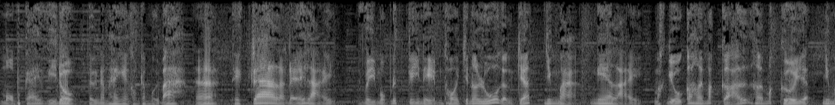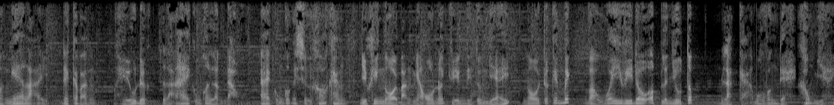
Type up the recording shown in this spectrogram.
một cái video từ năm 2013 à thiệt ra là để lại vì mục đích kỷ niệm thôi chứ nó lúa gần chết. Nhưng mà nghe lại, mặc dù có hơi mắc cỡ, hơi mắc cười á, nhưng mà nghe lại để các bạn hiểu được là ai cũng có lần đầu, ai cũng có cái sự khó khăn. Nhiều khi ngồi bàn nhậu nói chuyện thì tưởng dễ, ngồi trước cái mic và quay video up lên youtube là cả một vấn đề không dễ.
